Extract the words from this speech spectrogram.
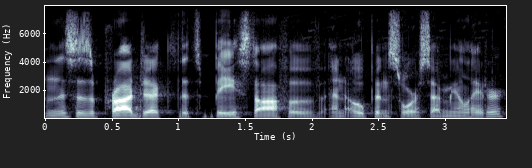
And this is a project that's based off of an open source emulator.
